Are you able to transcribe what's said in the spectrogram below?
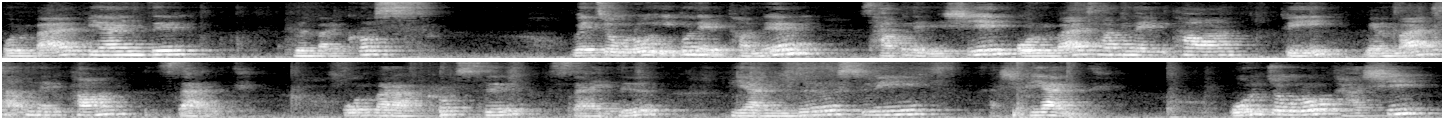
오른발 비하인드 왼발 크로스 왼쪽으로 2분의 1턴을 4분의 1씩 오른발 4분의 1턴 뒤 왼발 4분의 1턴 사이드. 오른발 앞 크로스 사이드. 비하인드 스윗 다시 비하인드. 오른쪽으로 다시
